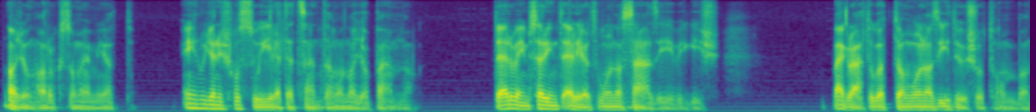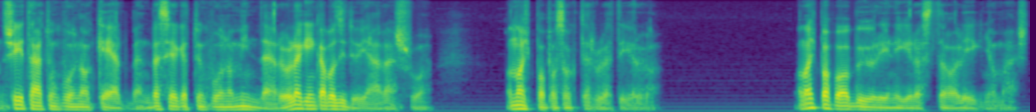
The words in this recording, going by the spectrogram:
Nagyon haragszom emiatt. Én ugyanis hosszú életet szántam a nagyapámnak. Terveim szerint elélt volna száz évig is. Meglátogattam volna az idős otthonban, sétáltunk volna a kertben, beszélgettünk volna mindenről, leginkább az időjárásról, a nagypapa szakterületéről. A nagypapa a bőrén érezte a légnyomást.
